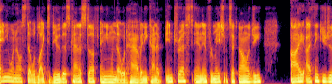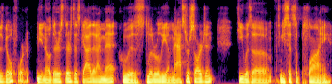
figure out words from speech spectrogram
anyone else that would like to do this kind of stuff anyone that would have any kind of interest in information technology I I think you just go for it you know there's there's this guy that I met who is literally a master sergeant he was a I think he said supply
